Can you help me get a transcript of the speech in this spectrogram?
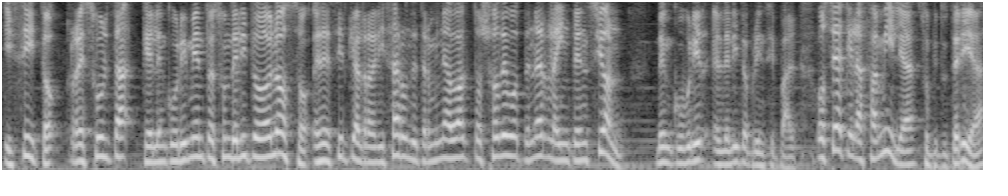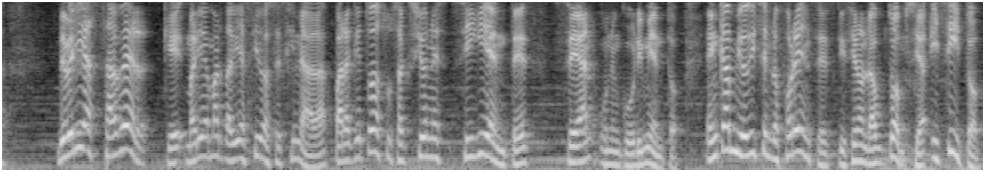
y cito, resulta que el encubrimiento es un delito doloso, es decir, que al realizar un determinado acto yo debo tener la intención de encubrir el delito principal. O sea que la familia, su pitutería, debería saber que María Marta había sido asesinada para que todas sus acciones siguientes sean un encubrimiento. En cambio, dicen los forenses que hicieron la autopsia, y cito,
